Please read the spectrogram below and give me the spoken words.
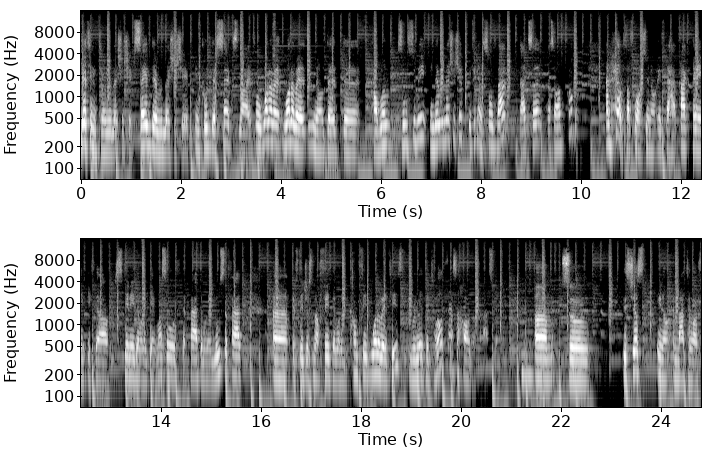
get into a relationship, save their relationship, improve their sex life, or whatever, whatever you know the the problem seems to be in their relationship. If you can solve that, that's a that's a hard problem. And health, of course, you know, if they have back pain, if they are skinny, they want to gain muscle. If they're fat, they want to lose the fat. Uh, if they're just not fit, they want to become fit. Whatever it is related to health, that's a hard offer as well. Mm-hmm. Um, so it's just you know a matter of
